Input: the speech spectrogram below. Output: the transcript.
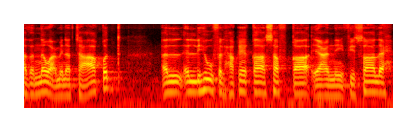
هذا النوع من التعاقد. اللي هو في الحقيقة صفقة يعني في صالح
